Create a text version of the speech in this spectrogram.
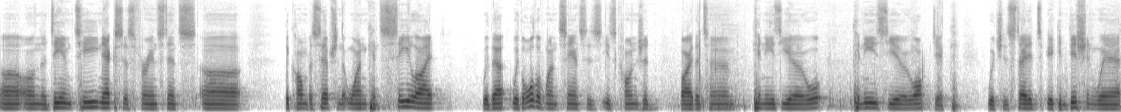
Uh, on the DMT nexus, for instance, uh, the common perception that one can see light without, with all of one's senses is conjured by the term kinesio, kinesio-optic, which is stated to be a condition where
